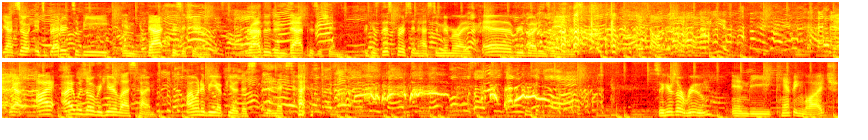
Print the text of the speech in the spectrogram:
Yeah, so it's better to be in that position rather than that position because this person has to memorize everybody's names. Yeah, I I was over here last time. I want to be up here this the next time. so here's our room in the camping lodge.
